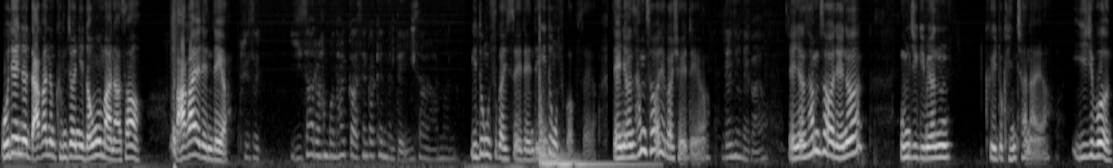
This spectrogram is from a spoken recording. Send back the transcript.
올해는 나가는 금전이 너무 많아서 막아야 된대요 그래서 이사를 한번 할까 생각했는데 이사하면 이동수가 있어야 되는데 이동수가 없어요 내년 3, 4월에 가셔야 돼요 내년에 가요? 내년 3, 4월에는 움직이면 그래도 괜찮아요. 이 집은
